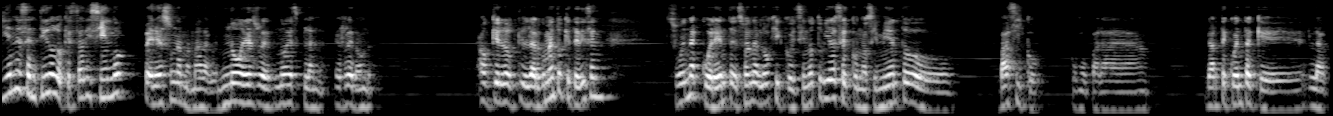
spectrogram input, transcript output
Tiene sentido lo que está diciendo, pero es una mamada, güey. No es, no es plana, es redonda. Aunque el argumento que te dicen suena coherente, suena lógico, y si no tuvieras el conocimiento básico como para darte cuenta que la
